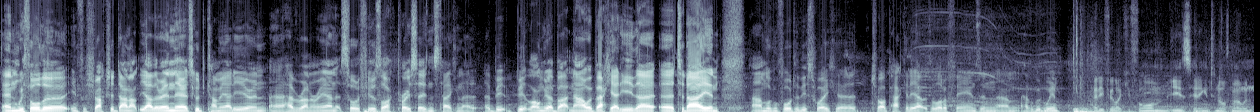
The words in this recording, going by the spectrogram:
And with all the infrastructure done up the other end there, it's good to come out here and uh, have a run around. It sort of feels like pre-season's taken a, a bit bit longer, but now we're back out here there, uh, today and I'm um, looking forward to this week. Uh, try pack it out with a lot of fans and um, have a good win. How do you feel like your form is heading into North Melbourne?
